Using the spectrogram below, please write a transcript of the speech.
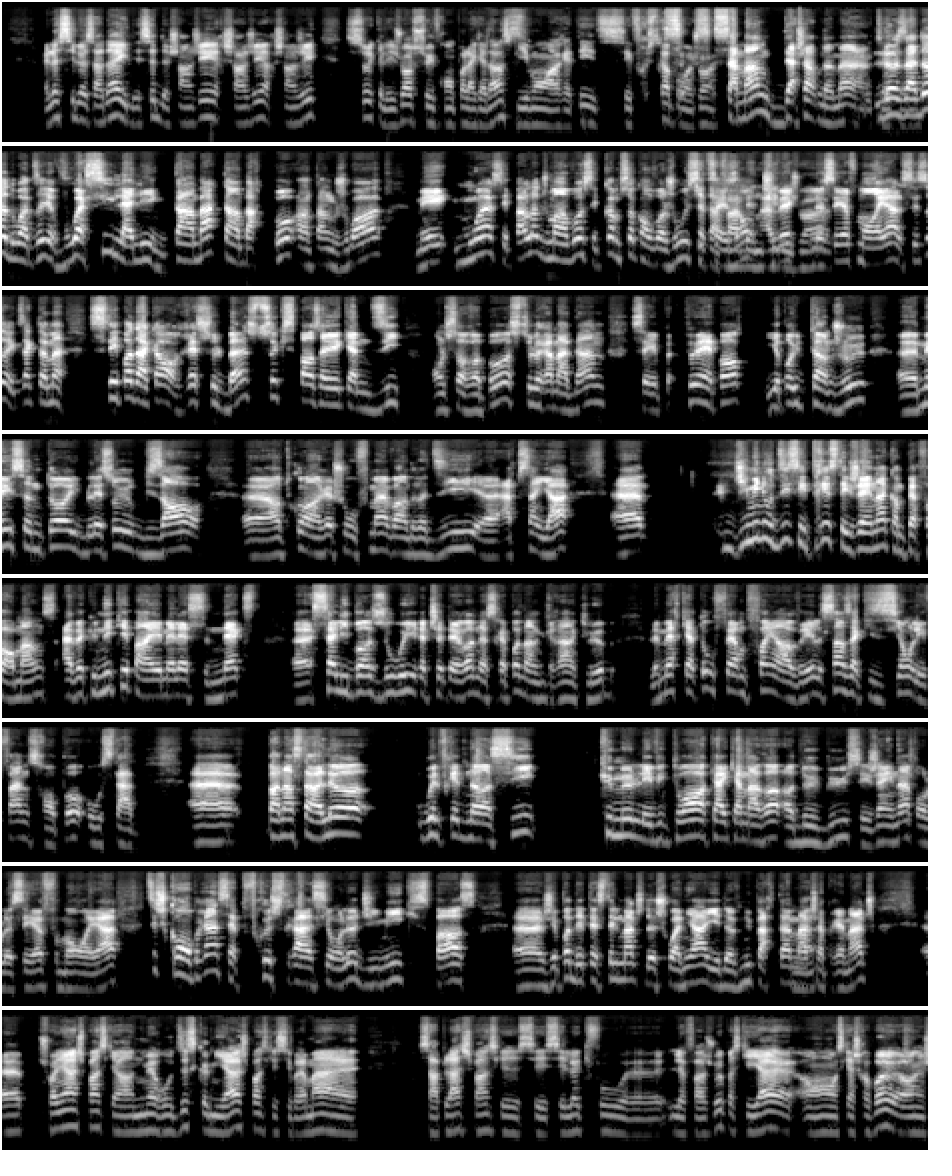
Mais là, si le Zada il décide de changer, rechanger, rechanger, c'est sûr que les joueurs ne suivront pas la cadence puis ils vont arrêter. C'est frustrant pour un joueur. Ça manque d'acharnement. Le Zada doit dire voici la ligne. T'embarques, t'embarques pas en tant que joueur. Mais moi, c'est par là que je m'en vais. C'est comme ça qu'on va jouer cette saison avec le CF Montréal. C'est ça, exactement. Si tu n'es pas d'accord, reste sur le banc. C'est ce qui se passe avec Amdi. On ne le saura pas. Si tu le ramadan, c'est peu importe. Il n'y a pas eu de temps de jeu. Euh, Mason Toy, blessure bizarre. Euh, en tout cas en réchauffement vendredi, euh, absent hier. Euh, Jimmy nous dit c'est triste et gênant comme performance. Avec une équipe en MLS Next, Saliba, Zouir, etc., ne serait pas dans le grand club. Le mercato ferme fin avril. Sans acquisition, les fans ne seront pas au stade. pendant ce temps-là, Wilfried Nancy cumule les victoires. Kai Kamara a deux buts. C'est gênant pour le CF Montréal. Tu je comprends cette frustration-là, Jimmy, qui se passe. Euh, Je n'ai pas détesté le match de Chouanière. Il est devenu partant match après match. Euh, Chouanière, je pense qu'il est en numéro 10 comme hier. Je pense que c'est vraiment euh, sa place. Je pense que c'est là qu'il faut euh, le faire jouer parce qu'hier, on ne se cachera pas. On,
